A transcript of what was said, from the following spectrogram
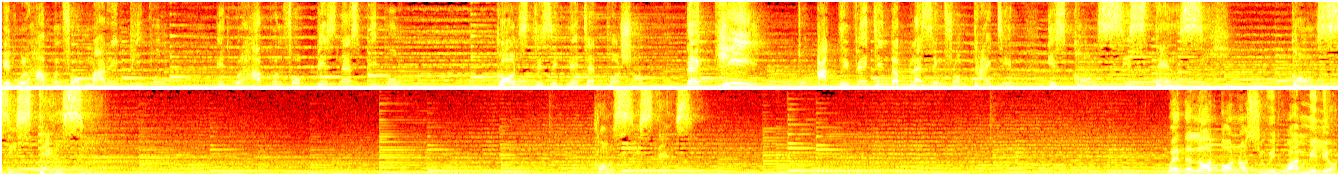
It will happen for married people. It will happen for business people. God's designated portion. The key to activating the blessing from tithing is consistency. Consistency. Consistency. When the Lord honors you with one million,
